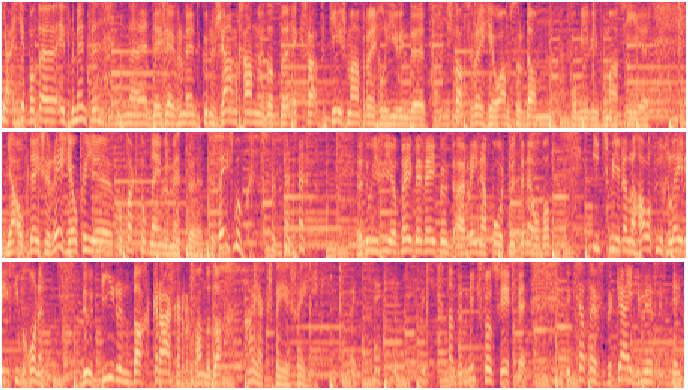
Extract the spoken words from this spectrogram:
ja, ik heb wat eh, evenementen. En, eh, deze evenementen kunnen samengaan met eh, extra verkeersmaatregelen hier in de stadsregio Amsterdam. Voor meer informatie ja, over deze regio kun je contact opnemen met de Facebook. Dat doe je via www.arenapoort.nl. Want iets meer dan een half uur geleden is die begonnen. De dierendagkraker van de dag. Ajax PSV. Ik, ik, kan er niks van zeggen. Ik zat even te kijken net. Ik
